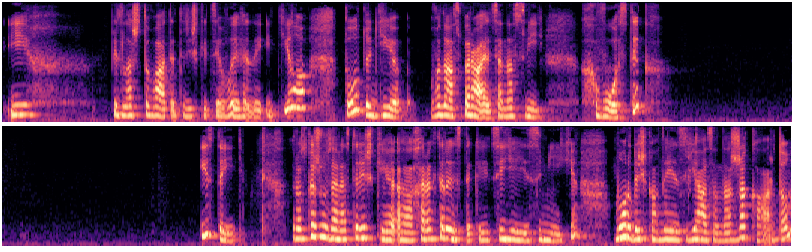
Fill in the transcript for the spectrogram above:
і підлаштувати трішки ці вигини і тіло, то тоді вона спирається на свій хвостик і стоїть. Розкажу зараз трішки характеристики цієї змійки. Мордочка в неї зв'язана з жакардом.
